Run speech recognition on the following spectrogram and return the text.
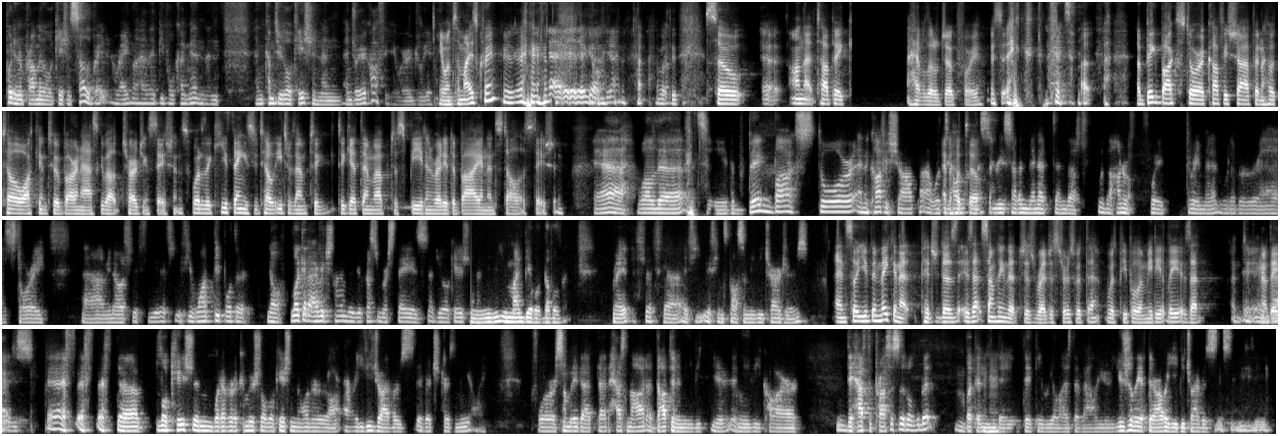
put it in a prominent location, celebrate it, right? Let people come in and, and come to your location and enjoy your coffee or enjoy You want some ice cream? yeah, there you go. Yeah. How about this? So uh, on that topic, I have a little joke for you. It's a, a, big box store, a coffee shop, and a hotel walk into a bar and ask about charging stations. What are the key things you tell each of them to to get them up to speed and ready to buy and install a station? Yeah, well, the let's see, the big box store and the coffee shop, I would and tell hotel. the seventy-seven minute and the with the hundred forty-three minute whatever uh, story. Um, you know, if, if you if, if you want people to you know look at average time that your customer stays at your location, and you, you might be able to double it right? If if, uh, if, you, if you install some EV chargers. And so you've been making that pitch. Does is that something that just registers with that with people immediately? Is that you know they if, if, if the location, whatever the commercial location owner are, are EV drivers, it registers immediately. For somebody that that has not adopted an EV an EV car, they have to process it a little bit, but then mm-hmm. they, they, they realize the value. Usually, if there are EV drivers, it's an easy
